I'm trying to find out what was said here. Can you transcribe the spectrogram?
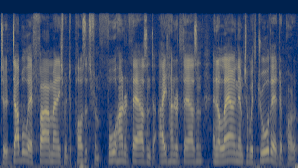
to double their farm management deposits from 400,000 to 800,000 and allowing them to withdraw their depo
